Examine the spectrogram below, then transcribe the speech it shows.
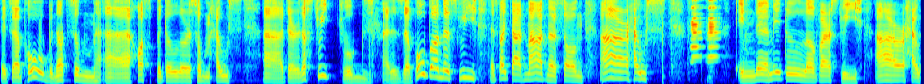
It's a pub, not some uh, hospital or some house. Uh, they're the street drugs. There's a pub on the street. It's like that madness song. Our house in the middle of our street. Our house.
